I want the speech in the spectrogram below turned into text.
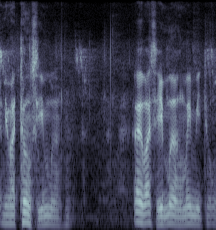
อันนี้วัดทุ่งสีเมือง เอ้ยวัดสีเมืองไม่มีทุ่ง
